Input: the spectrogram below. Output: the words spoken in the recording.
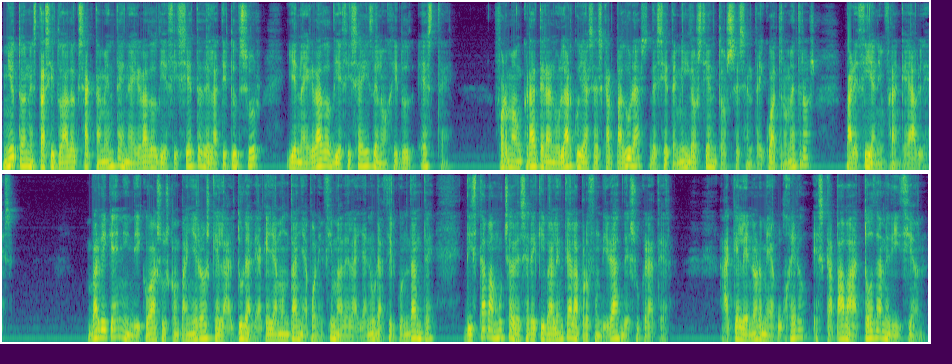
Newton está situado exactamente en el grado 17 de latitud sur y en el grado 16 de longitud este. Forma un cráter anular cuyas escarpaduras, de 7.264 metros, parecían infranqueables. Barbicane indicó a sus compañeros que la altura de aquella montaña por encima de la llanura circundante distaba mucho de ser equivalente a la profundidad de su cráter. Aquel enorme agujero escapaba a toda medición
